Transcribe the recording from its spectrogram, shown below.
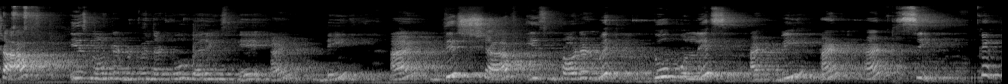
shaft is mounted between the two bearings A and D and this shaft is provided with two pulleys at B and at C. Okay,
